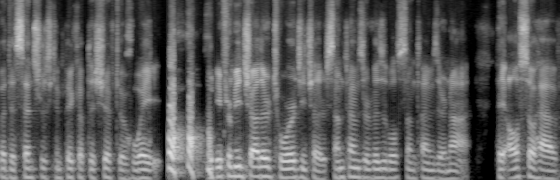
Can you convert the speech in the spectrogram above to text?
but the sensors can pick up the shift of weight oh. away from each other towards each other. Sometimes they're visible, sometimes they're not. They also have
